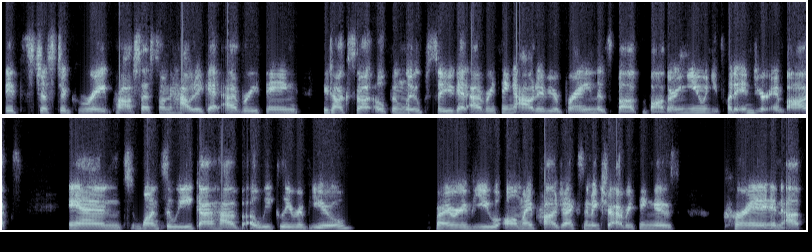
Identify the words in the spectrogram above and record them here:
it's just a great process on how to get everything. He talks about open loops. So you get everything out of your brain that's bo- bothering you and you put it into your inbox. And once a week, I have a weekly review where I review all my projects and make sure everything is current and up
